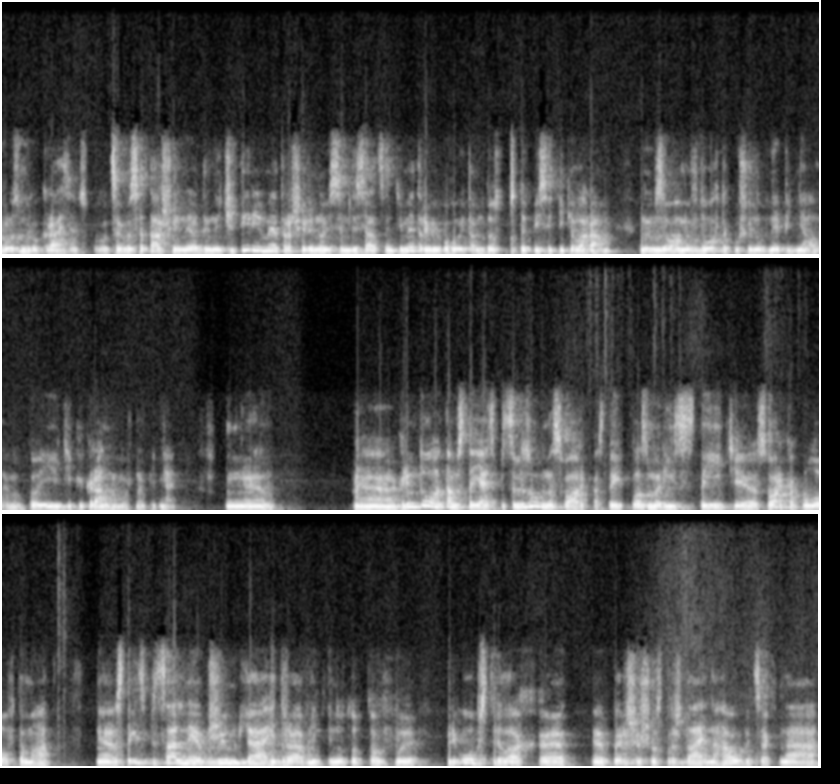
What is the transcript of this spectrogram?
розміру Кразівського. Це висота шини 1,4 метра, шириною 70 сантиметрів і вагою там до 150 кілограм. Ми б з вами вдвох таку шину б не підняли. Ну то її тільки краном можна підняти. Е, е, Крім того, там стоять спеціалізована сварка, стоїть плазморіз, стоїть сварка полуавтомат, стоїть спеціальний обжим для гідравліки. Ну тобто, в при обстрілах перше, що страждає на гаубицях, на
